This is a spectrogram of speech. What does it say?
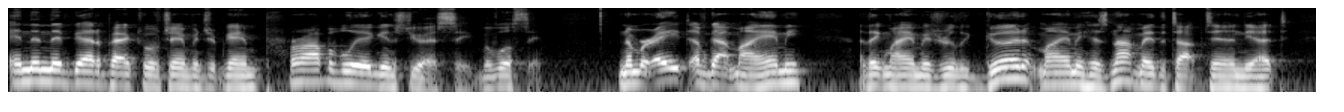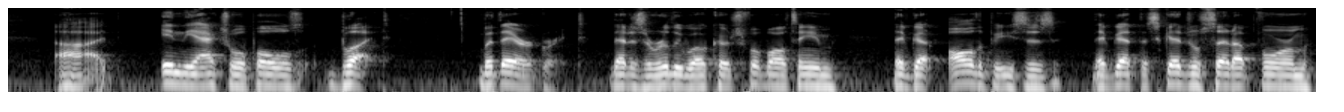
and then they've got a Pac-12 championship game probably against USC. But we'll see. Number eight, I've got Miami. I think Miami is really good. Miami has not made the top ten yet uh, in the actual polls, but but they are great. That is a really well coached football team. They've got all the pieces. They've got the schedule set up for them.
